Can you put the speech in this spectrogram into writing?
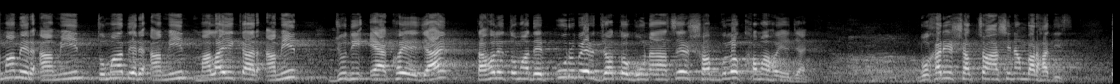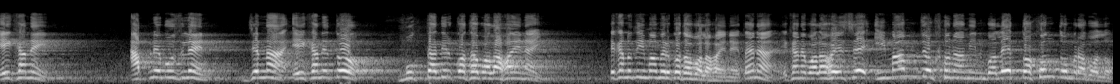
ইমামের আমিন, তোমাদের আমিন, মালাইকার আমিন যদি এক হয়ে যায়, তাহলে তোমাদের পূর্বের যত গুণা আছে সবগুলো ক্ষমা হয়ে যায়। বোখারির সাতশো আশি নম্বর হাদিস। এইখানে আপনি বুঝলেন যে না, এইখানে তো মুক্তাদির কথা বলা হয় নাই। এখানে তো ইমামের কথা বলা হয় নাই, তাই না? এখানে বলা হয়েছে, ইমাম যখন আমিন বলে, তখন তোমরা বলো।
